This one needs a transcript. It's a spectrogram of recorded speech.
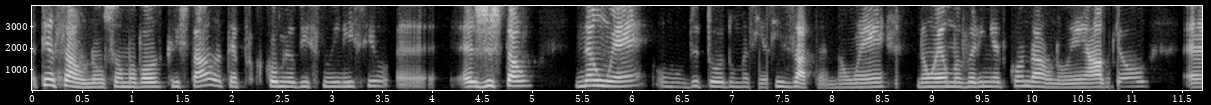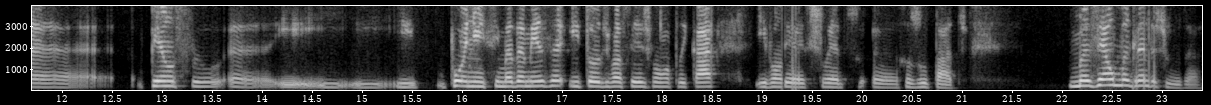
Atenção, não sou uma bola de cristal, até porque, como eu disse no início, a gestão não é de todo uma ciência exata, não é, não é uma varinha de condão, não é algo que eu uh, penso e, e, e, ponho em cima da mesa e todos vocês vão aplicar e vão ter excelentes resultados. Mas é uma grande ajuda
